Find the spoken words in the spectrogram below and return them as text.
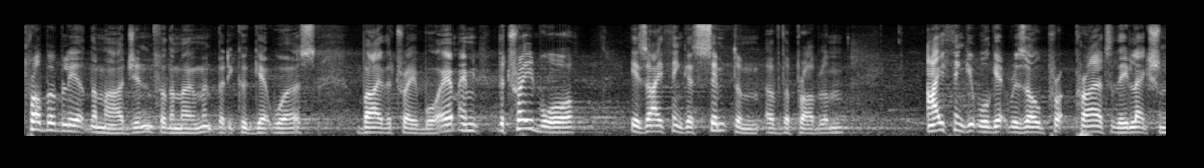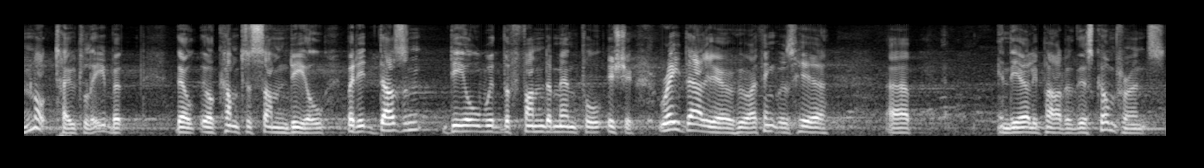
probably at the margin for the moment, but it could get worse by the trade war. I mean, the trade war is, I think, a symptom of the problem. I think it will get resolved pr- prior to the election, not totally, but they'll, they'll come to some deal. But it doesn't deal with the fundamental issue. Ray Dalio, who I think was here uh, in the early part of this conference,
